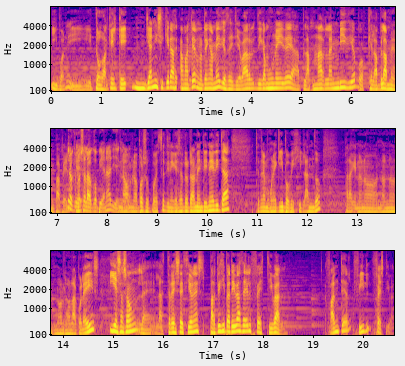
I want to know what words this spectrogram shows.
y bueno, y todo aquel que ya ni siquiera amateur no tenga medios de llevar, digamos, una idea, plasmarla en vídeo, pues que la plasme en papel. Pero que no se la copia nadie. no, claro. no, por supuesto, tiene que ser totalmente inédita. Tendremos un equipo vigilando para que no nos no, no, no- no la coléis. Y esas son la- las tres secciones participativas del festival. Fanter Film Festival.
